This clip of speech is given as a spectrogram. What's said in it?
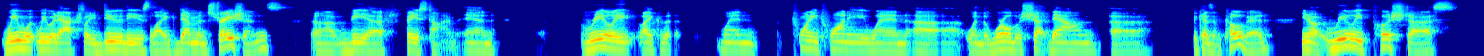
We would we would actually do these like demonstrations uh, via FaceTime. And really, like the, when 2020, when uh, when the world was shut down uh, because of COVID, you know, it really pushed us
